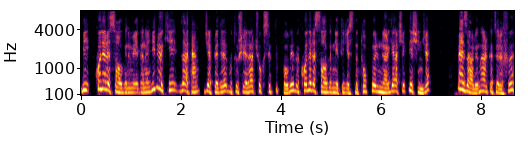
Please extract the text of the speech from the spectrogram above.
bir kolera salgını meydana geliyor ki zaten cephede bu tür şeyler çok sıklıkla oluyor ve kolera salgını neticesinde toplu ölümler gerçekleşince mezarlığın arka tarafı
